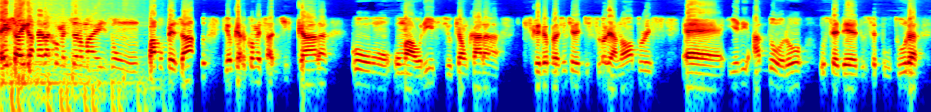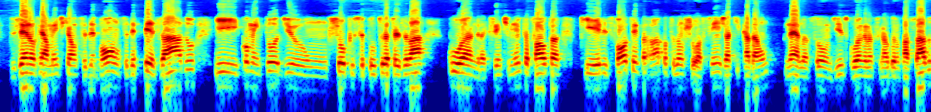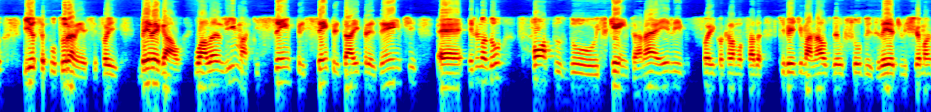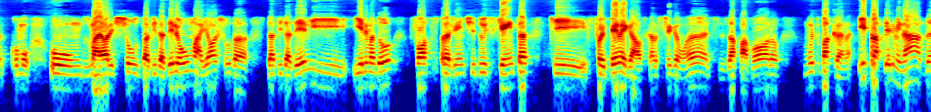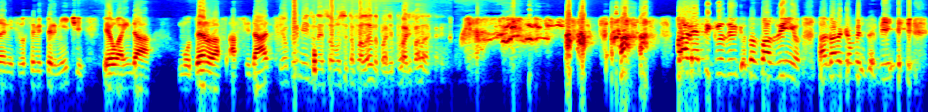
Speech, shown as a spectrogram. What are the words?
É isso aí, galera. Começando mais um Papo Pesado. E eu quero começar de cara com o Maurício, que é um cara escreveu pra gente, ele é de Florianópolis. é, e ele adorou o CD do Sepultura, dizendo realmente que é um CD bom, um CD pesado. E comentou de um show que o Sepultura fez lá com o Angra, que sente muita falta que eles voltem para lá para fazer um show assim, já que cada um né, lançou um disco, o Angra no final do ano passado, e o Sepultura nesse. Foi bem legal. O Alan Lima, que sempre, sempre está aí presente, é, ele mandou fotos do Esquenta, né? Ele foi com aquela moçada que veio de Manaus ver o show do Slayer, que ele chama como um dos maiores shows da vida dele, ou o maior show da, da vida dele, e, e ele mandou fotos pra gente do Esquenta, que foi bem legal. Os caras chegam antes, apavoram, muito bacana. E para terminar, Dani, se você me permite, eu ainda mudando as, as cidades. Eu permito, né? Só você tá falando, pode, pode falar. Parece inclusive que eu tô sozinho, agora que eu percebi.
